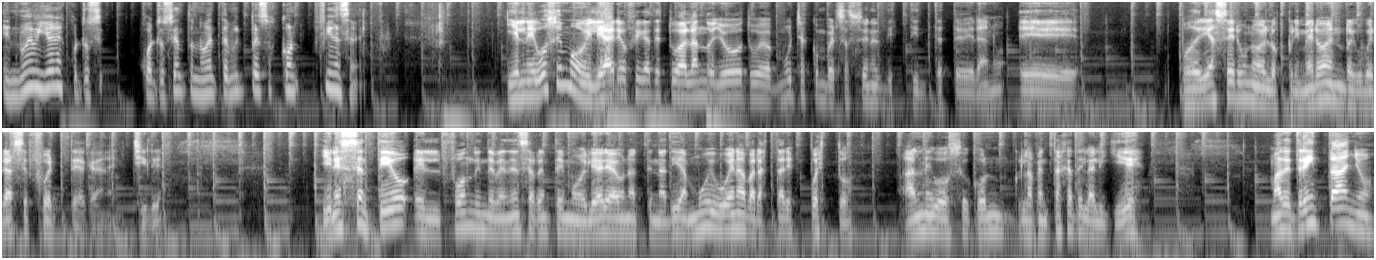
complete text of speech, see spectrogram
en 9.490.000 pesos con financiamiento. Y el negocio inmobiliario, fíjate, estuve hablando yo, tuve muchas conversaciones distintas este verano. Eh, podría ser uno de los primeros en recuperarse fuerte acá en Chile. Y en ese sentido, el Fondo Independencia de Renta Inmobiliaria es una alternativa muy buena para estar expuesto al negocio con las ventajas de la liquidez. Más de 30 años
